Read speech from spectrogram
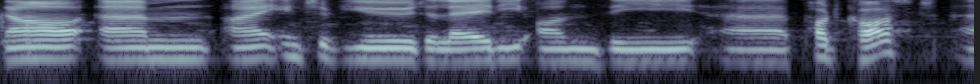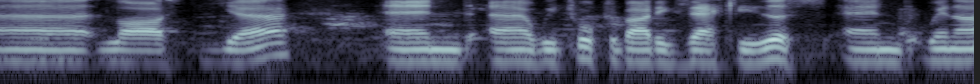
Now, um, I interviewed a lady on the uh, podcast uh, last year, and uh, we talked about exactly this. And when I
